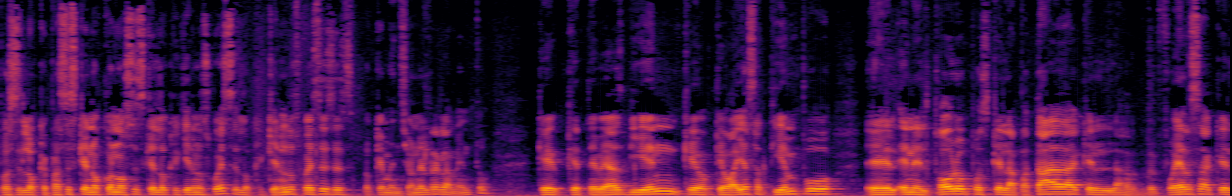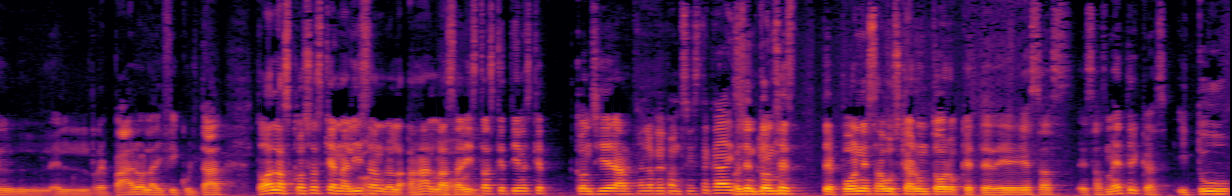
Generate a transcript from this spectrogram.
pues lo que pasa es que no conoces qué es lo que quieren los jueces. Lo que quieren los jueces es lo que menciona el reglamento. Que, que te veas bien, que, que vayas a tiempo. El- en el toro, pues que la patada, que la fuerza, que el, el reparo, la dificultad. Todas las cosas que analizan, la- ajá, las aristas que tienes que considerar. En lo que consiste cada Pues disciplina. entonces te pones a buscar un toro que te dé esas, esas métricas y tú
